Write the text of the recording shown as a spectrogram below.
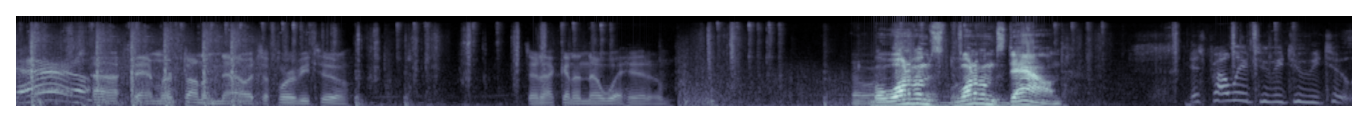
yeah. Ah, fam, rift on him now. It's a 4v2. They're not gonna know what hit him. No, Well, one of them's one of them's downed. It's probably a two v two v two,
